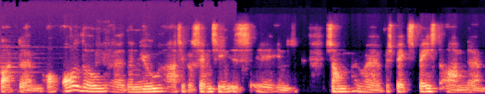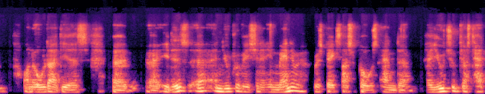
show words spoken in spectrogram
But um, although uh, the new Article 17 is uh, in some uh, respects based on um, on old ideas. Uh, uh, it is a, new provision in many respects, I suppose, and YouTube just had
